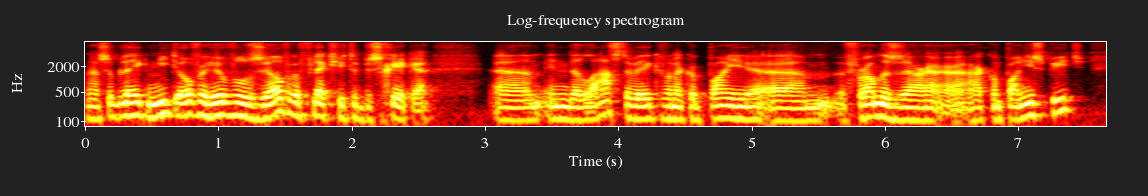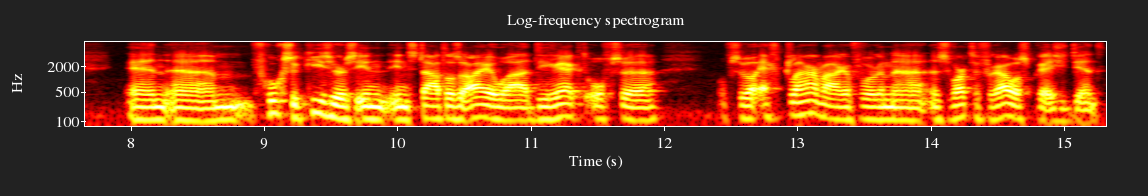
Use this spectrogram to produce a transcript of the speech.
Nou, ze bleek niet over heel veel zelfreflectie te beschikken. Um, in de laatste weken van haar campagne um, veranderde ze haar, haar campagnespeech. En um, vroeg ze kiezers in, in staten als Iowa direct of ze of ze wel echt klaar waren voor een, uh, een zwarte vrouw als president.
